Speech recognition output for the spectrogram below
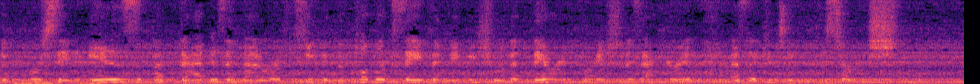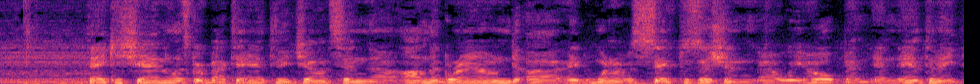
the person is, but that is a matter of keeping the public safe and making sure that their information is accurate as they continue to search. Thank you, Shannon. Let's go back to Anthony Johnson uh, on the ground, uh, one of a safe position, uh, we hope. And, and, Anthony,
